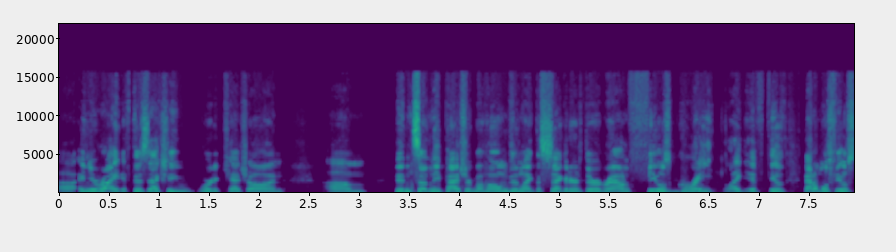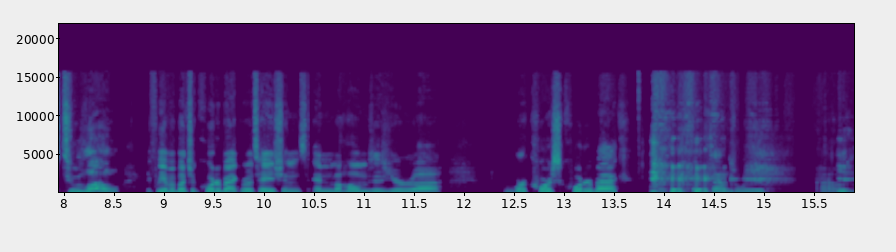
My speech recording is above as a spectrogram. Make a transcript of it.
Uh, and you're right. If this actually were to catch on, um, then suddenly Patrick Mahomes in like the second or third round feels great. Like it feels that almost feels too low if we have a bunch of quarterback rotations and Mahomes is your uh, workhorse quarterback. That sounds weird. Um, you,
